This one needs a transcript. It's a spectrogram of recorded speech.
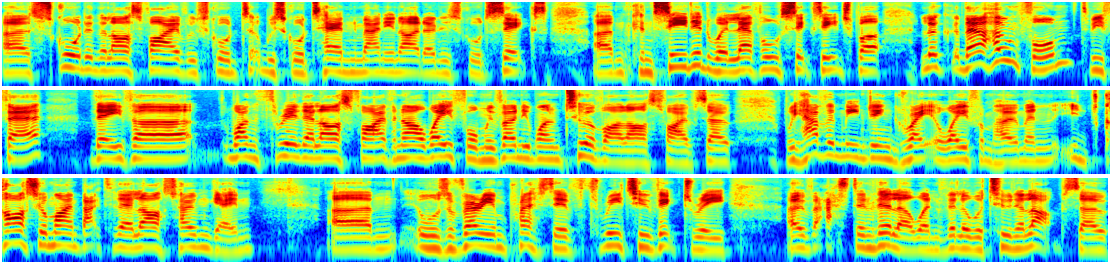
uh, scored in the last five. We've scored. We scored ten. Man United only scored six. Um, conceded. We're level six each. But look, their home form. To be fair. They've uh, won three of their last five, and our away form, we've only won two of our last five. So we haven't been doing great away from home. And you cast your mind back to their last home game. Um, it was a very impressive 3 2 victory over Aston Villa when Villa were 2 0 up. So,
